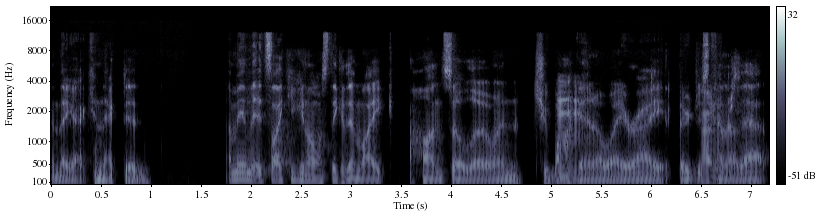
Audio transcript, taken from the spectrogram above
And they got connected. I mean, it's like you can almost think of them like Han Solo and Chewbacca Mhm. in a way, right? They're just kind of that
